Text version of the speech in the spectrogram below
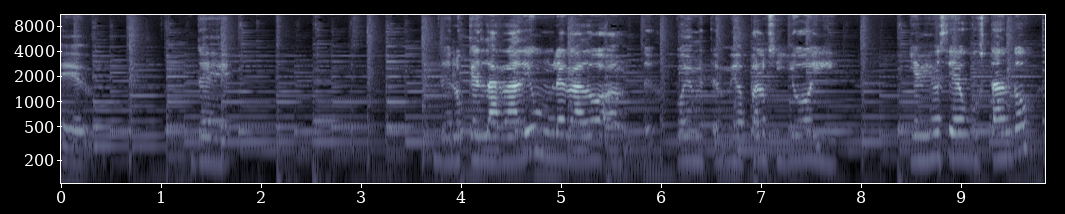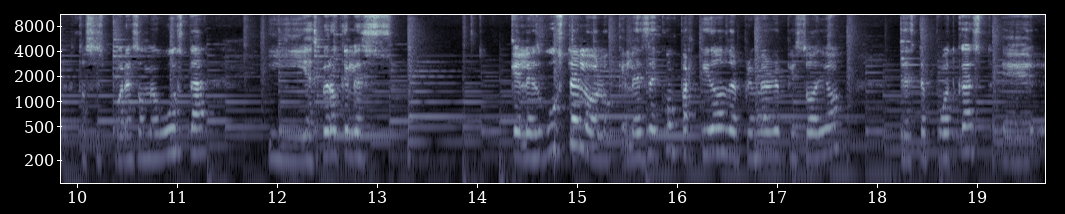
eh, de, de lo que es la radio, un legado, obviamente mi papá lo siguió y, y a mí me sigue gustando, entonces por eso me gusta y espero que les que les guste lo, lo que les he compartido desde el primer episodio de este podcast. Eh,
